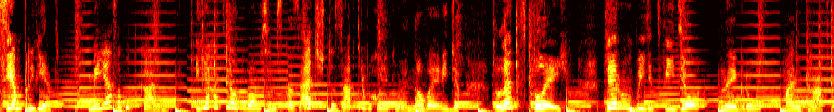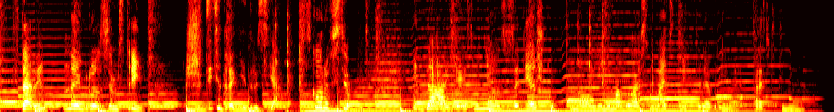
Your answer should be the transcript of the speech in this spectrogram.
Всем привет! Меня зовут Карми, и я хотела бы вам всем сказать, что завтра выходит мое новое видео Let's Play. Первым выйдет видео на игру Майнкрафт, вторым на игру The Sims 3. Ждите, дорогие друзья, скоро все будет. И да, я извиняюсь за задержку, но я не могла снимать некоторое время, простите меня.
